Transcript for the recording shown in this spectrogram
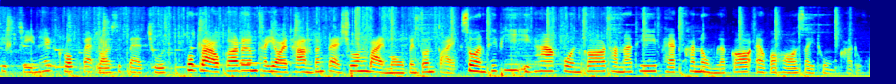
40 ชิ้นให้ครบ 818 ชุด พวกเราก็เริ่มทยอยทำตั้งแต่ช่วงบ่ายโมงเป็นต้นไป ส่วนพี่ๆอีก 5 คนก็ทำหน้าที่แพ็คขนมแล้วก็แอลกอฮอล์ใส่ถุงค่ะทุกค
